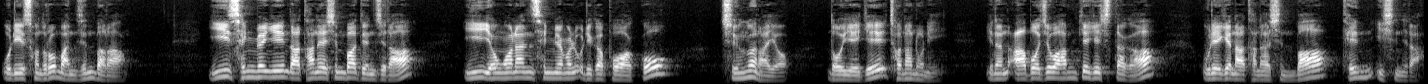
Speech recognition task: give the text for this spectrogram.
우리 손으로 만진 바라. 이 생명이 나타내신 바 된지라 이 영원한 생명을 우리가 보았고 증언하여 너희에게 전하노니 이는 아버지와 함께 계시다가 우리에게 나타나신 바 된 이시니라.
